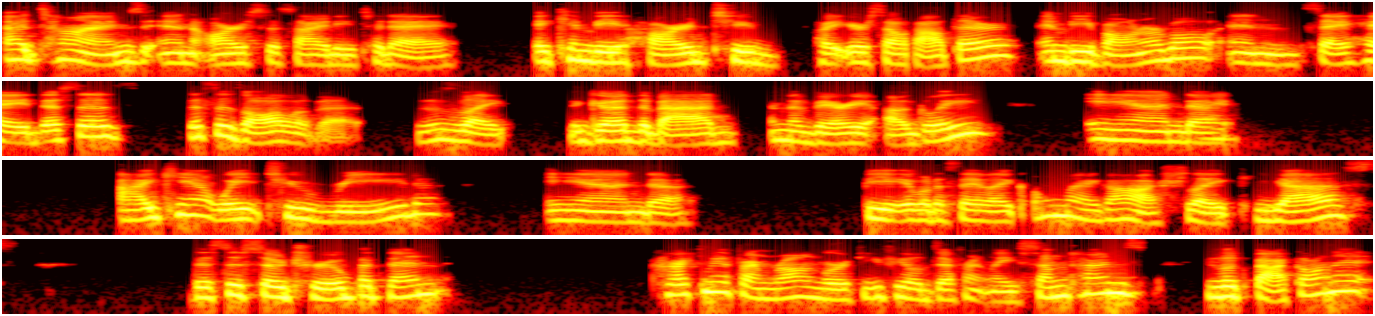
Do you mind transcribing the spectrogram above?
at times in our society today, it can be hard to put yourself out there and be vulnerable and say, hey, this is this is all of it. This is like the good, the bad, and the very ugly. And right. I can't wait to read and be able to say like, "Oh my gosh, like yes, this is so true." But then correct me if I'm wrong or if you feel differently. Sometimes you look back on it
